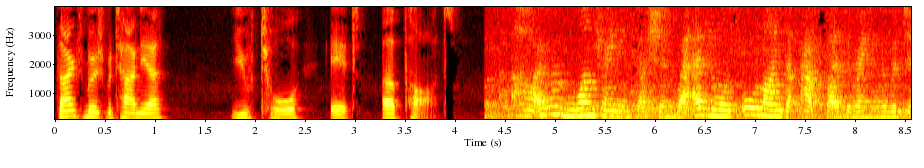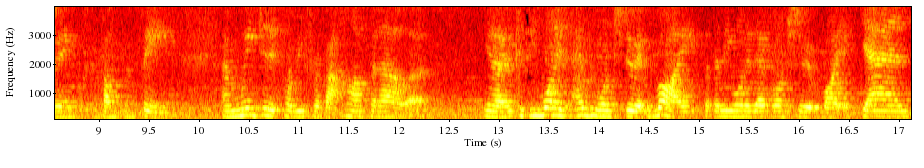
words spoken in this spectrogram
Thanks, Merch Britannia. You've tore it apart. Oh, I remember one training session where everyone was all lined up outside the ring and we were doing like bump and feed, and we did it probably for about half an hour. You know, because he wanted everyone to do it right, but then he wanted everyone to do it right again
